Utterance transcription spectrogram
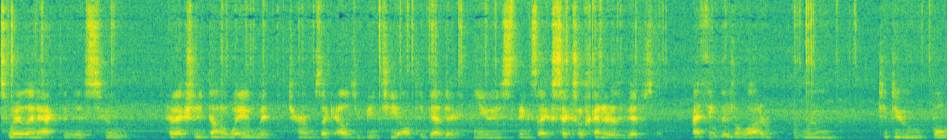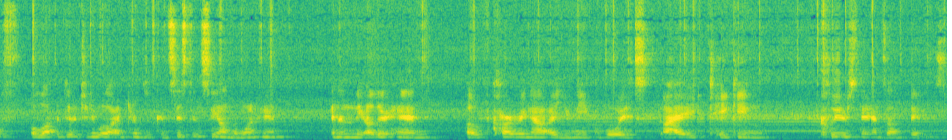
Venezuelan activists who have actually done away with terms like LGBT altogether, use things like sexo género. I think there's a lot of room to do both a lot to do a lot in terms of consistency on the one hand, and then on the other hand, of carving out a unique voice by taking clear stands on things.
